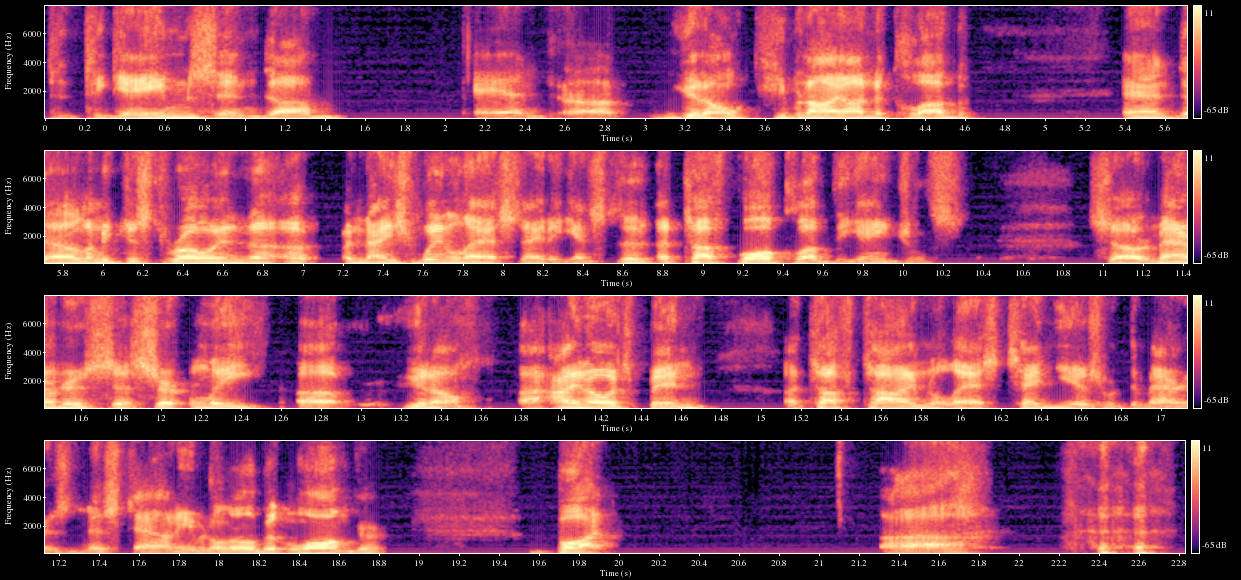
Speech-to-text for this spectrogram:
to, to games and um, and uh, you know keep an eye on the club. And uh, let me just throw in a, a nice win last night against a, a, tough ball club, the Angels. So the Mariners uh, certainly, uh, you know, I, know it's been a tough time the last ten years with the Mariners in this town, even a little bit longer. But uh,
